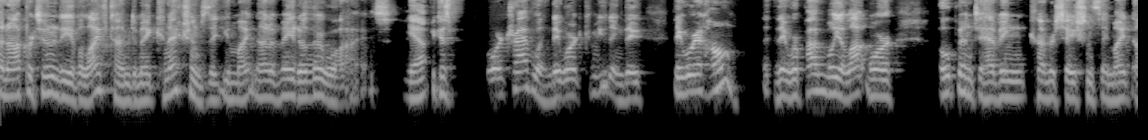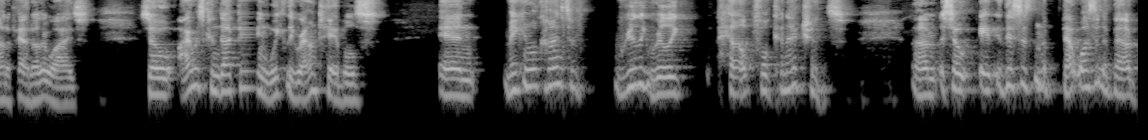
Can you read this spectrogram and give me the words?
an opportunity of a lifetime to make connections that you might not have made otherwise. Yeah. Because people weren't traveling, they weren't commuting, they they were at home. They were probably a lot more open to having conversations they might not have had otherwise. So I was conducting weekly roundtables and making all kinds of really, really helpful connections. Um, so it, this isn't that wasn't about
